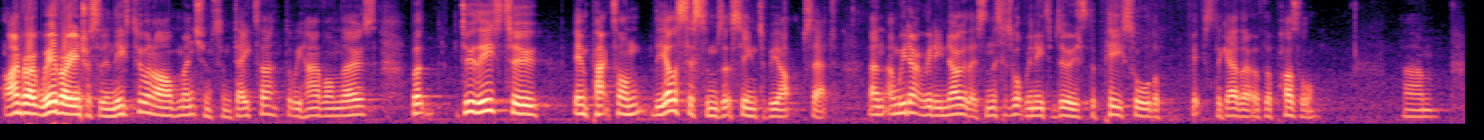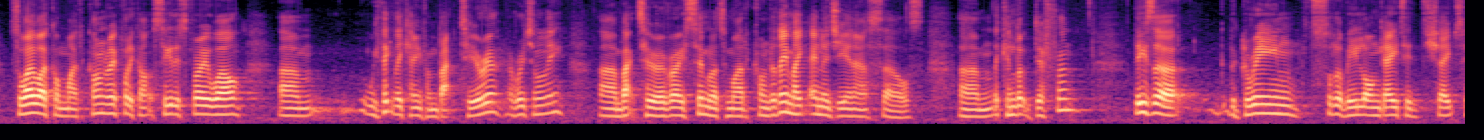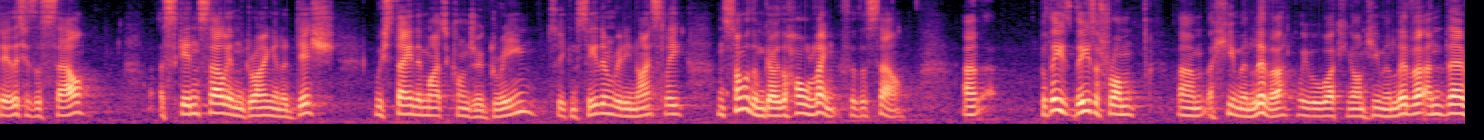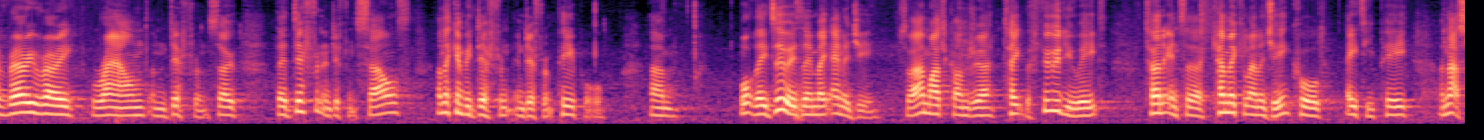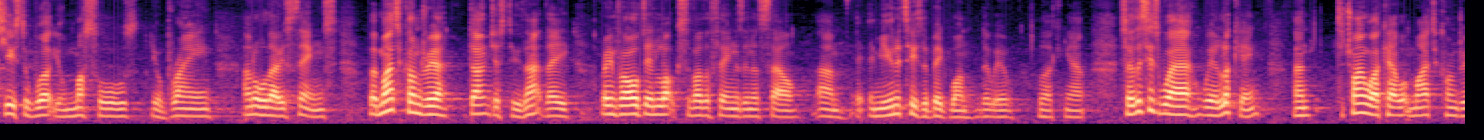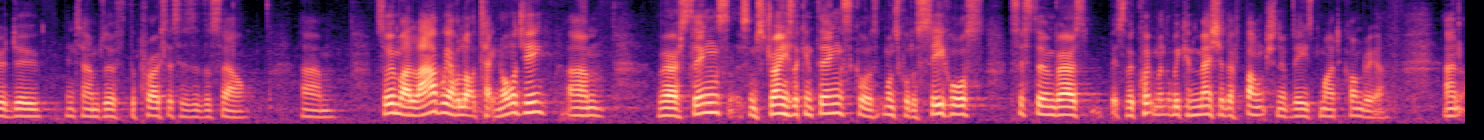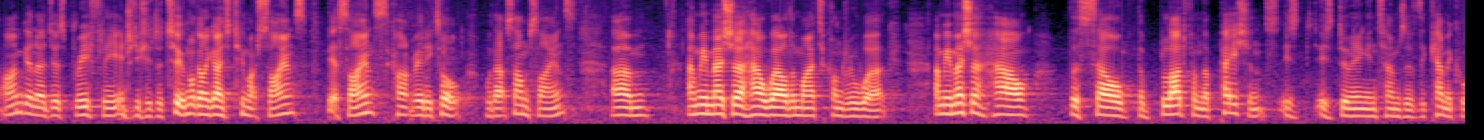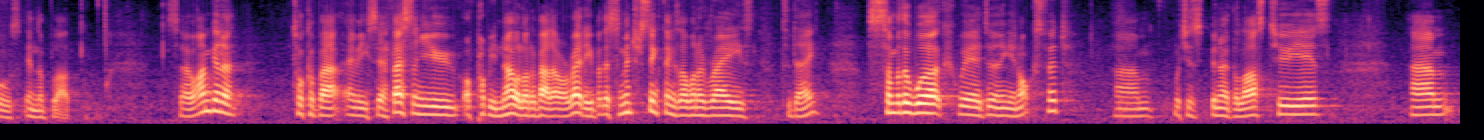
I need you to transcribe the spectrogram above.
Very, we're very interested in these two, and I'll mention some data that we have on those. But do these two impact on the other systems that seem to be upset? And, and we don't really know this, and this is what we need to do is to piece all the bits together of the puzzle. Um, so I work on mitochondria, probably can't see this very well. Um, we think they came from bacteria originally. Um, bacteria are very similar to mitochondria. They make energy in our cells. Um, they can look different. These are the green sort of elongated shapes here, this is a cell, a skin cell in growing in a dish. We stain the mitochondria green, so you can see them really nicely. And some of them go the whole length of the cell. Um, but these, these are from um, a human liver. We were working on human liver, and they're very, very round and different. So they're different in different cells, and they can be different in different people. Um, what they do is they make energy. So our mitochondria take the food you eat turn it into chemical energy called ATP, and that's used to work your muscles, your brain, and all those things. But mitochondria don't just do that, they are involved in lots of other things in a cell. Um, immunity is a big one that we're working out. So, this is where we're looking and to try and work out what mitochondria do in terms of the processes of the cell. Um, so, in my lab, we have a lot of technology. Um, various things, some strange looking things, called, one's called a seahorse system, various bits of equipment that we can measure the function of these mitochondria. And I'm going to just briefly introduce you to two. I'm not going to go into too much science, a bit of science, can't really talk without some science. Um, and we measure how well the mitochondria work. And we measure how the cell, the blood from the patients is, is doing in terms of the chemicals in the blood. So I'm going to talk about ME/CFS, and you probably know a lot about that already, but there's some interesting things I want to raise today. Some of the work we're doing in Oxford, um, which has been over the last two years. Um,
